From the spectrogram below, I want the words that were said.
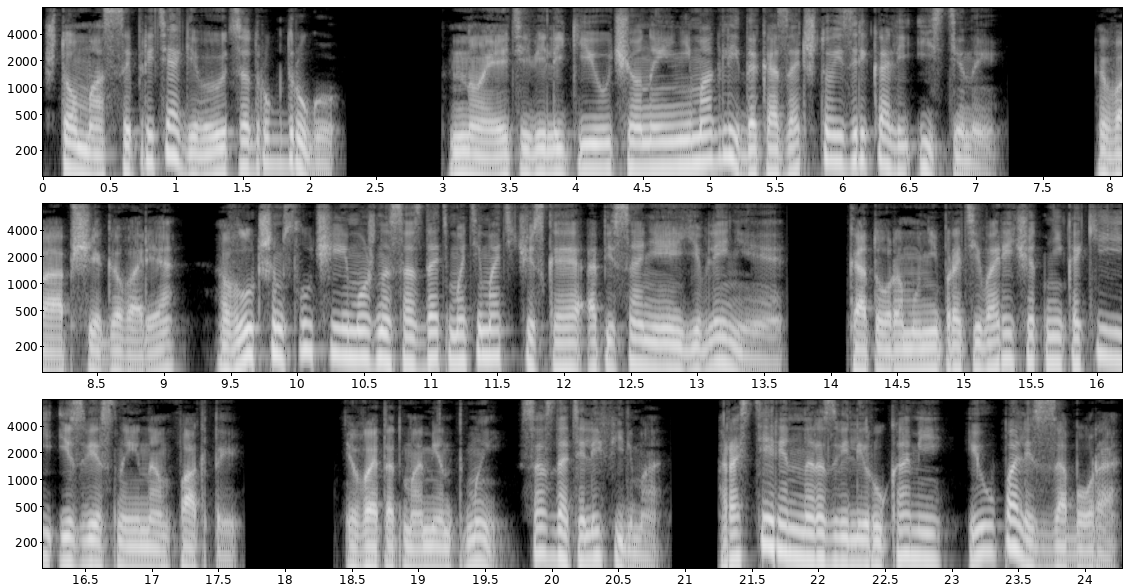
что массы притягиваются друг к другу. Но эти великие ученые не могли доказать, что изрекали истины. Вообще говоря, в лучшем случае можно создать математическое описание явления, которому не противоречат никакие известные нам факты. В этот момент мы, создатели фильма, растерянно развели руками и упали с забора.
